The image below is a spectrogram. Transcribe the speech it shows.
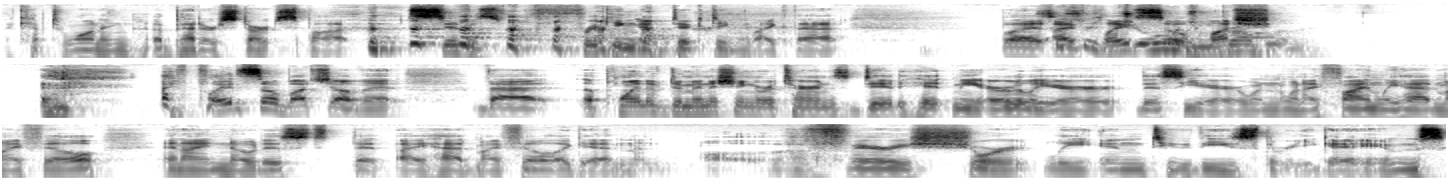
I kept wanting a better start spot. Civ is freaking addicting like that. But I've played so much. I've played so much of it that a point of diminishing returns did hit me earlier this year when, when I finally had my fill, and I noticed that I had my fill again uh, very shortly into these three games.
